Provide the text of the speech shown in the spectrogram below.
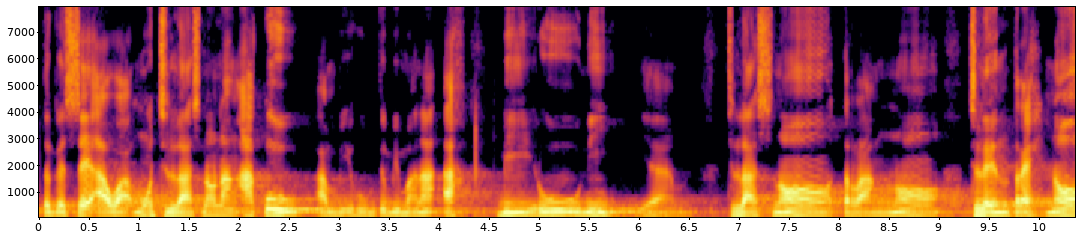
tegese awakmu jelas nang aku. Ambihum itu bimana? Akhbiruni. Ya jelasno, terangno, jelentrehno.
